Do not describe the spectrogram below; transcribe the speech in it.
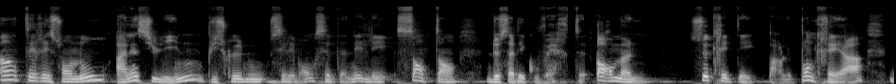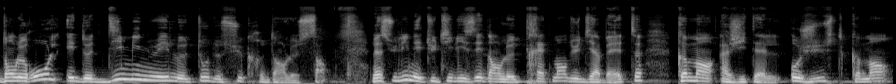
intéressons-nous à l'insuline, puisque nous célébrons cette année les 100 ans de sa découverte. Hormone sécrétée par le pancréas, dont le rôle est de diminuer le taux de sucre dans le sang. L'insuline est utilisée dans le traitement du diabète. Comment agit-elle au juste Comment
